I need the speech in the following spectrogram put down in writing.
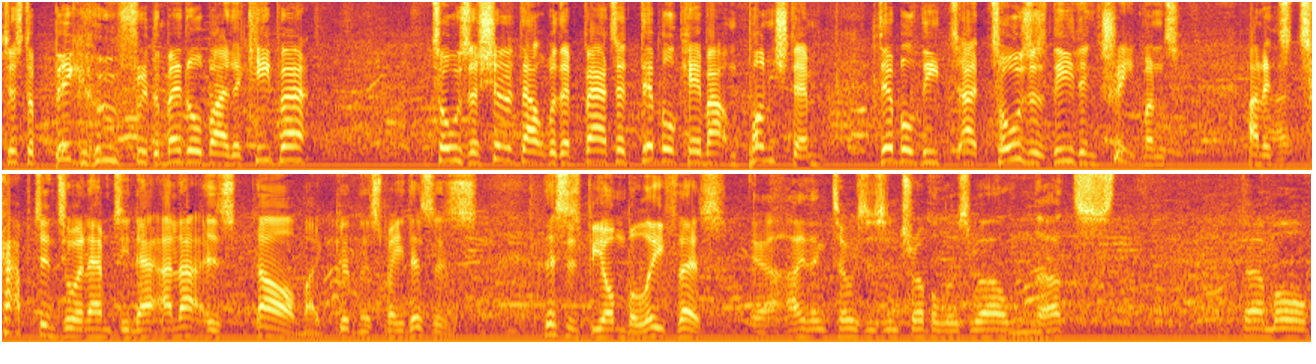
Just a big hoof through the middle by the keeper. Tozer should have dealt with it better. Dibble came out and punched him. Dibble needs, uh, Tozer's needing treatment, and it's tapped into an empty net. And that is, oh my goodness me, this is this is beyond belief. This. Yeah, I think Tozer's in trouble as well. That's there are more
